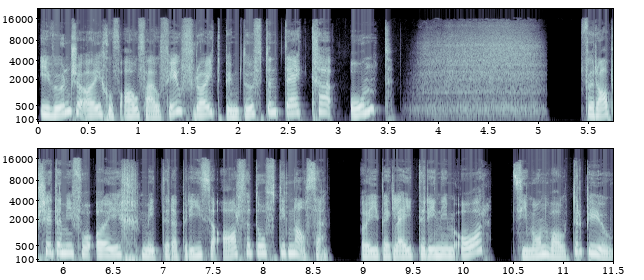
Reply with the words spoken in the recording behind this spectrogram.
Ich wünsche euch auf alle Fälle viel Freude beim Düftentdecken und verabschiede mich von euch mit einer Prise Arfenduft in der Nase. Eure Begleiterin im Ohr, Simon Walter Bühl.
